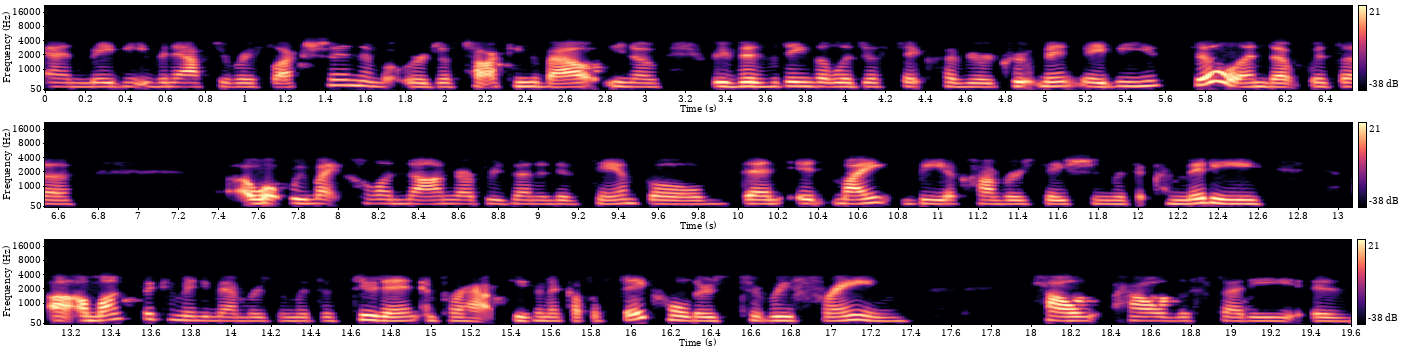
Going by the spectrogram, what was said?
and maybe even after reflection and what we are just talking about you know revisiting the logistics of your recruitment maybe you still end up with a, a what we might call a non-representative sample then it might be a conversation with the committee uh, amongst the committee members and with the student and perhaps even a couple stakeholders to reframe how how the study is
